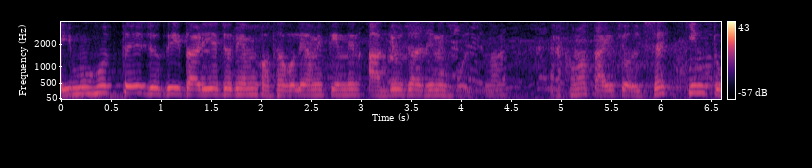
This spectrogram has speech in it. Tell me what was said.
এই মুহূর্তে যদি দাঁড়িয়ে যদি আমি কথা বলি, আমি তিন দিন আগেও যা জিনিস বলছিলাম, এখনও তাই চলছে। কিন্তু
